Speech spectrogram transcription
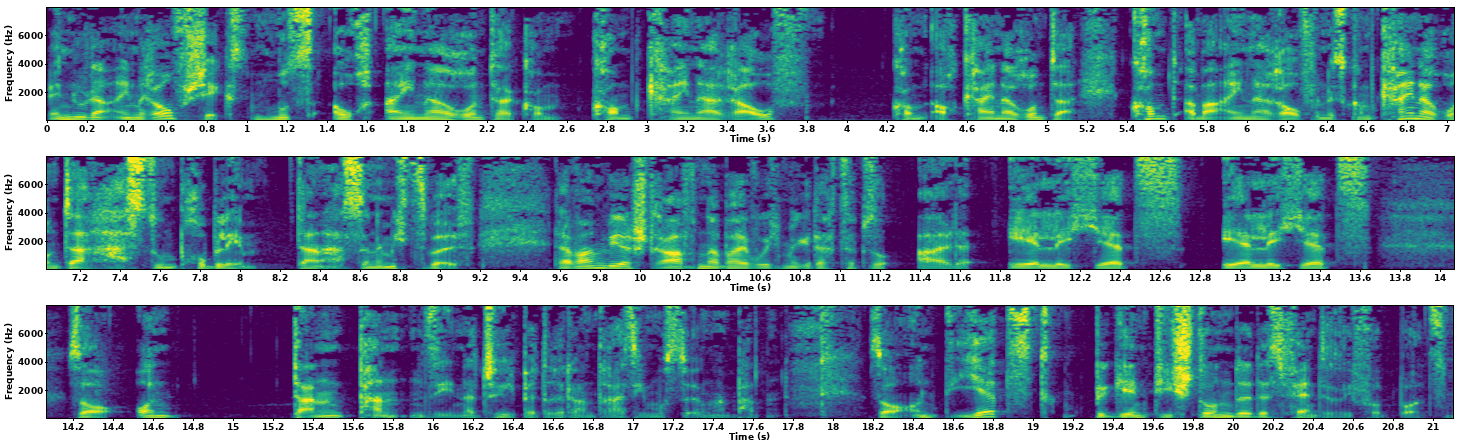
Wenn du da einen raufschickst, muss auch einer runterkommen. Kommt keiner rauf, kommt auch keiner runter. Kommt aber einer rauf und es kommt keiner runter, hast du ein Problem. Dann hast du nämlich zwölf. Da waren wieder Strafen dabei, wo ich mir gedacht habe, so, Alter, ehrlich jetzt, ehrlich jetzt. So, und dann panten sie. Natürlich bei Dritter und 30 musst du irgendwann panten. So, und jetzt beginnt die Stunde des Fantasy Footballs.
